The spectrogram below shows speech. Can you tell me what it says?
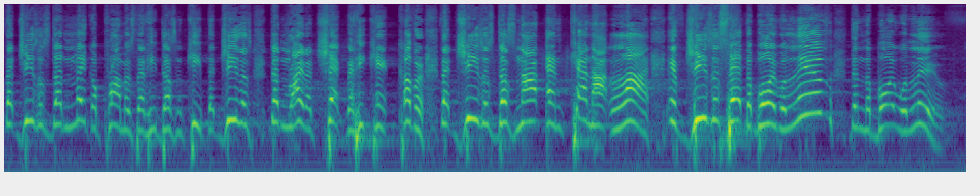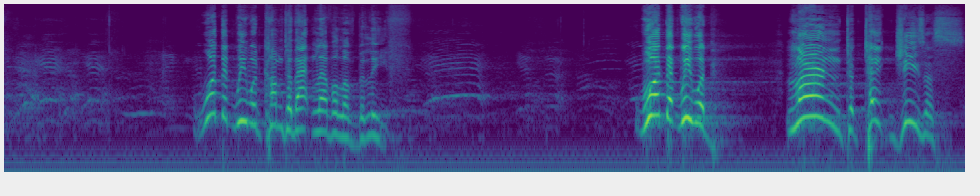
That Jesus doesn't make a promise that he doesn't keep. That Jesus doesn't write a check that he can't cover. That Jesus does not and cannot lie. If Jesus said the boy will live, then the boy will live. Would that we would come to that level of belief. Would that we would learn to take Jesus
